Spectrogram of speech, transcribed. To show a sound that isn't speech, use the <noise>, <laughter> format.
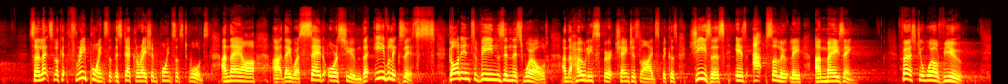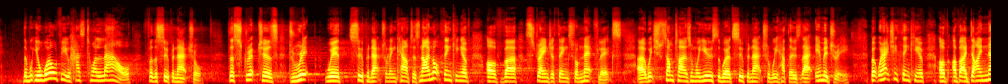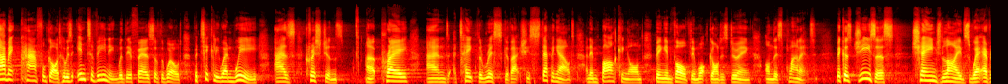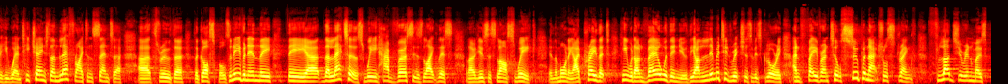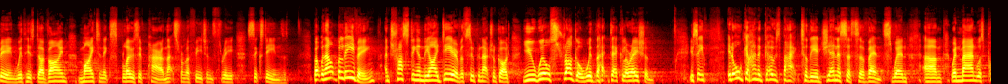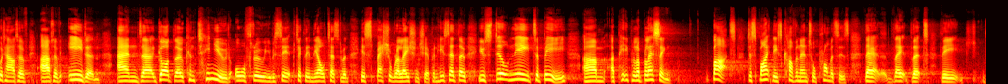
So let's look at three points that this declaration points us towards. And they are, uh, they were said or assumed that evil exists God intervenes in this world and the Holy Spirit changes lives because Jesus is absolutely amazing. First, your worldview. The, your worldview has to allow for the supernatural. The scriptures drip with supernatural encounters. Now, I'm not thinking of, of uh, Stranger Things from Netflix, uh, which sometimes when we use the word supernatural, we have those, that imagery. But we're actually thinking of, of, of, a dynamic, powerful God who is intervening with the affairs of the world, particularly when we, as Christians, uh, pray and take the risk of actually stepping out and embarking on being involved in what God is doing on this planet. Because Jesus changed lives wherever he went. He changed them left, right, and center uh, through the, the Gospels. And even in the, the, uh, the letters, we have verses like this. And I used this last week in the morning. I pray that he would unveil within you the unlimited riches of his glory and favor until supernatural strength floods your inmost being with his divine might and explosive power. And that's from Ephesians 3 16. But without believing and trusting in the idea of a supernatural God, you will struggle with that <laughs> declaration. You see, it all kind of goes back to the Genesis events when, um, when man was put out of, out of Eden. And uh, God, though, continued all through, you see it particularly in the Old Testament, his special relationship. And he said, though, you still need to be um, a people of blessing. But despite these covenantal promises that the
